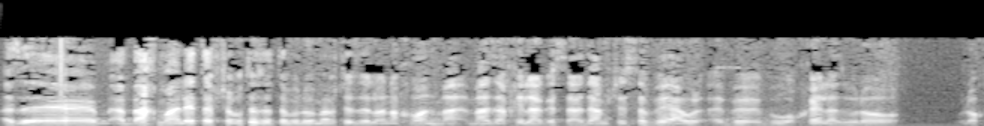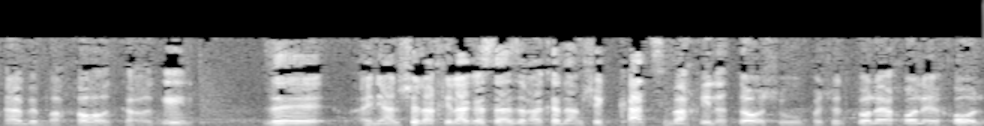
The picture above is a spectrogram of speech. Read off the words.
אז אה, הבח מעלה את האפשרות הזאת, אבל הוא אומר שזה לא נכון. מה, מה זה אכילה גסה? אדם ששבע והוא אוכל, אז הוא לא, הוא לא חייב בברכות, כרגיל. זה, העניין של אכילה גסה זה רק אדם שקץ באכילתו, שהוא פשוט כבר לא יכול לאכול.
